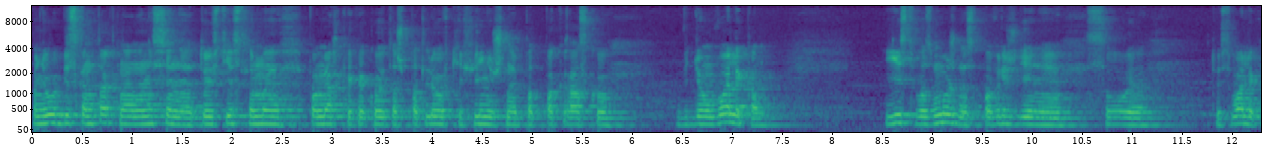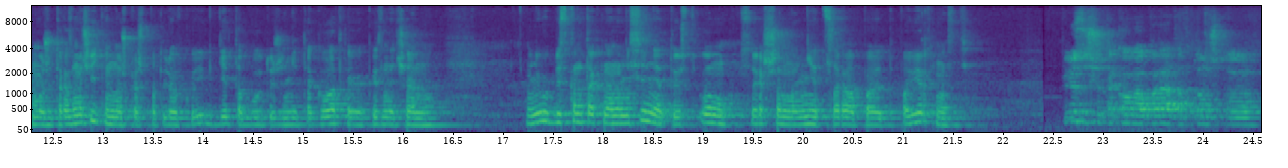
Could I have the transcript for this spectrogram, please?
у него бесконтактное нанесение. То есть если мы по мягкой какой-то шпатлевке финишной под покраску ведем валиком, есть возможность повреждения слоя. То есть валик может размочить немножко шпатлевку и где-то будет уже не так гладко, как изначально. У него бесконтактное нанесение, то есть он совершенно не царапает поверхность. Плюс еще такого аппарата в том, что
